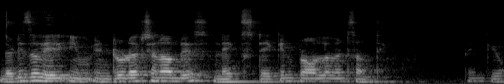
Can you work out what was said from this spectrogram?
That is a very introduction of this next taken problem and something. Thank you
